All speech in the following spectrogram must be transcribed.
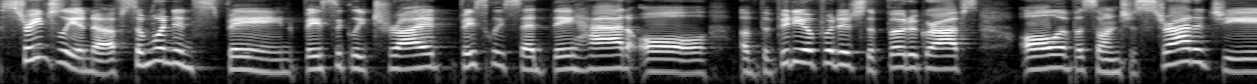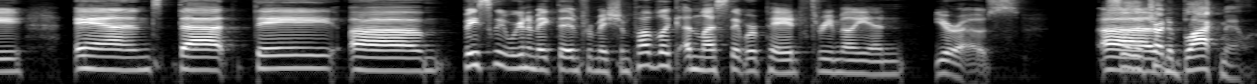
strangely enough, someone in Spain basically tried, basically said they had all of the video footage, the photographs, all of Assange's strategy, and that they um, basically were going to make the information public unless they were paid 3 million euros. So they tried uh, to blackmail him.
